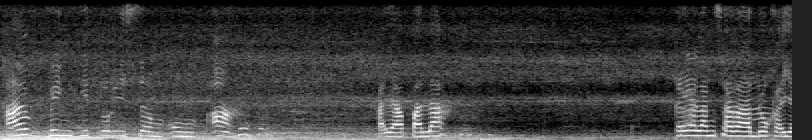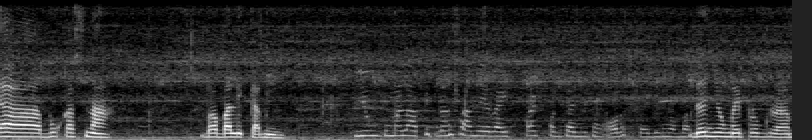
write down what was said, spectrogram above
Ah, Benguet Tourism, um, ah. Kaya pala. Kaya lang sarado, kaya bukas na. Babalik kami. yung kumalapit lang sa may right park, pag ganitong oras, pwedeng mamamasyal. Doon yung may program.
